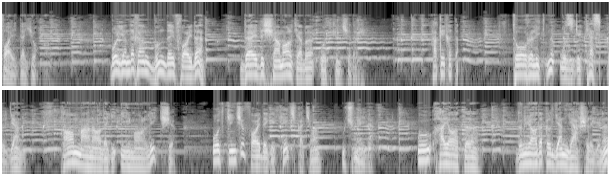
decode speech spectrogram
foyda yo'q. Bo'lganda ham bunday foyda daydi shamol kabi o'tkinchidir. Haqiqatan to'g'rilikni o'ziga kasb qilgan tom ma'nodagi iymonli kishi o'tkinchi foydaga hech qachon uchmaydi. U hayoti dunyoda qilgan yaxshiligini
